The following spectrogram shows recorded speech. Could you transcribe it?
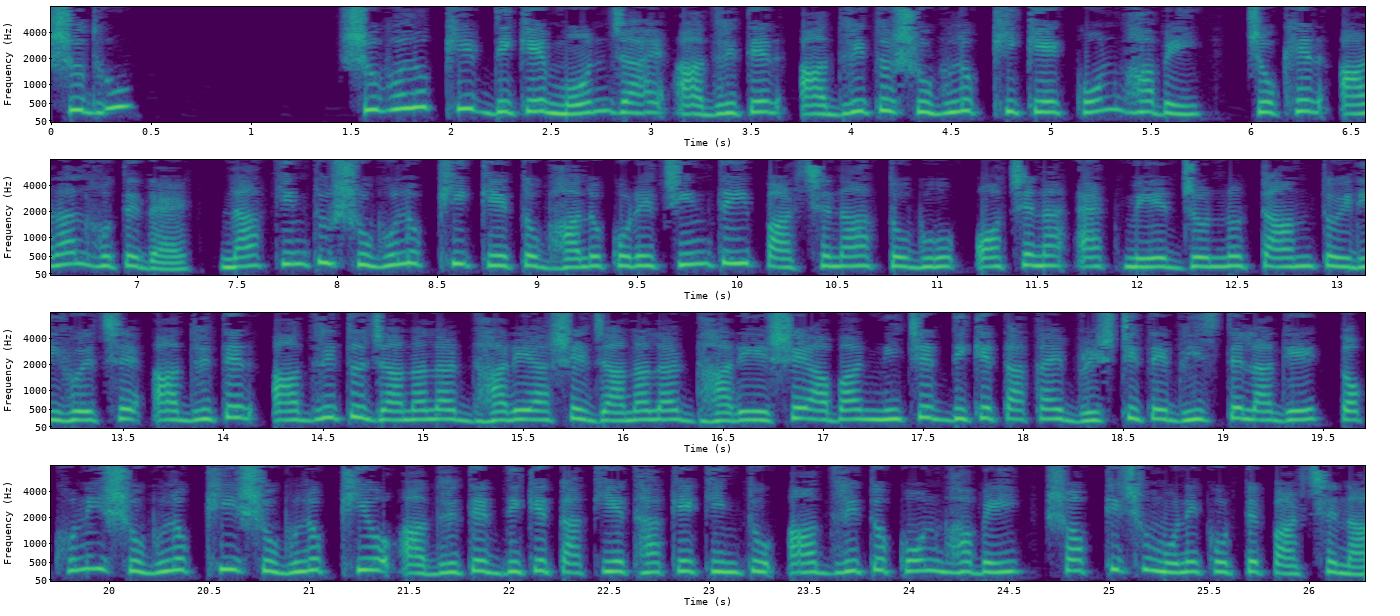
শুধু শুভলক্ষীর দিকে মন যায় আদৃতের আদৃত শুভলক্ষীকে কোনভাবেই চোখের আড়াল হতে দেয়। না, কিন্তু শুভলক্ষ্মীকে তো ভালো করে চিনতেই পারছে না, তবু অচেনা এক মেয়ের জন্য টান তৈরি হয়েছে। আদৃতের আদৃত জানালার ধারে আসে, জানালার ধারে এসে আবার নিচের দিকে তাকায়, বৃষ্টিতে ভিজতে লাগে। তখনই শুভলক্ষ্মী, শুভলক্ষ্মীও আদৃতের দিকে তাকিয়ে থাকে, কিন্তু আদৃত কোনভাবেই সবকিছু মনে করতে পারছে না।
